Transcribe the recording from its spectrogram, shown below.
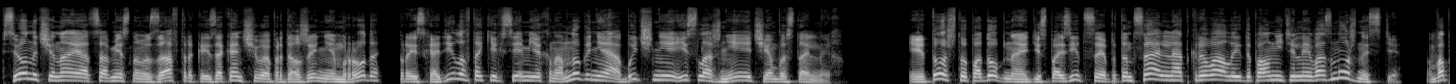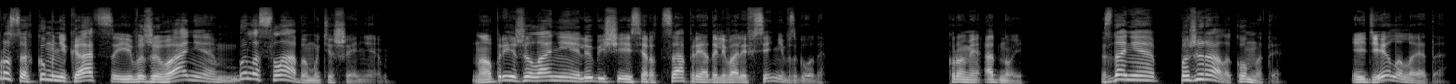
Все, начиная от совместного завтрака и заканчивая продолжением рода, происходило в таких семьях намного необычнее и сложнее, чем в остальных. И то, что подобная диспозиция потенциально открывала и дополнительные возможности в вопросах коммуникации и выживания, было слабым утешением. Но при желании любящие сердца преодолевали все невзгоды. Кроме одной. Здание пожирало комнаты. И делало это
